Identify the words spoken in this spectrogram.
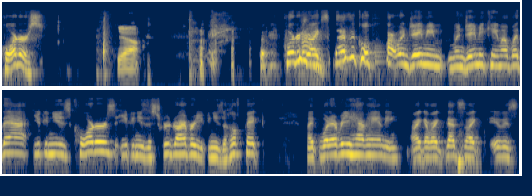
quarters. Yeah. quarters are like that's the cool part when Jamie when Jamie came up with that. You can use quarters, you can use a screwdriver, you can use a hoof pick, like whatever you have handy. Like like that's like it was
